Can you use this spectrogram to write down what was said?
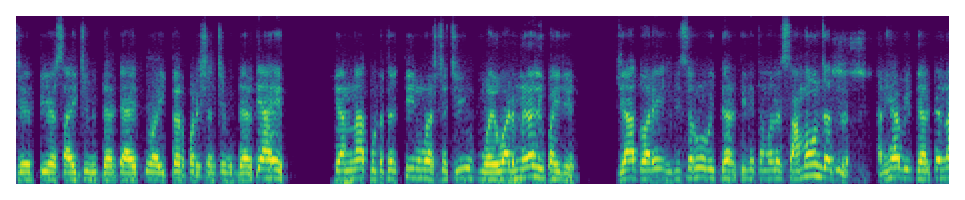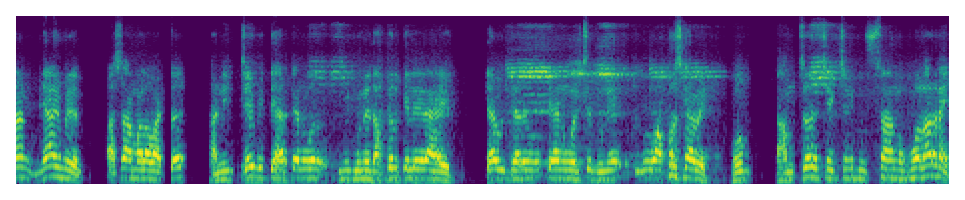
जे पी एस आयचे विद्यार्थी आहेत किंवा इतर परीक्षांचे विद्यार्थी आहेत त्यांना कुठेतरी तीन वर्षाची वयवाढ मिळाली पाहिजे ज्याद्वारे हे सर्व विद्यार्थी त्याच्यामध्ये सामावून जातील आणि ह्या विद्यार्थ्यांना न्याय मिळेल असं आम्हाला वाटतं. आणि जे विद्यार्थ्यांवर तुम्ही गुन्हे दाखल केलेले आहेत त्या विद्यार्थ्यांवरचे गुन्हे तुम्ही वापस घ्यावेत. व आमचं शैक्षणिक नुकसान होणार नाही.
